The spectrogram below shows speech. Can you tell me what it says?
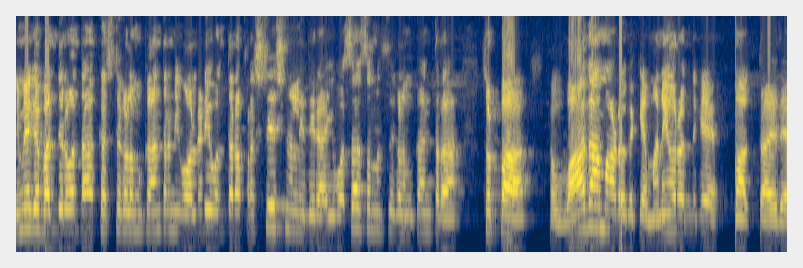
ನಿಮಗೆ ಬಂದಿರುವಂತಹ ಕಷ್ಟಗಳ ಮುಖಾಂತರ ನೀವು ಆಲ್ರೆಡಿ ಒಂಥರ ಫ್ರಸ್ಟ್ರೇಷನ್ ಅಲ್ಲಿ ಇದ್ದೀರಾ? ಈ ಹೊಸ ಸಮಸ್ಯೆಗಳ ಮುಖಾಂತರ ಸ್ವಲ್ಪ ವಾದ ಮಾಡೋದಕ್ಕೆ ಮನೆಯವರೊಂದಿಗೆ ಆಗ್ತಾ ಇದೆ.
